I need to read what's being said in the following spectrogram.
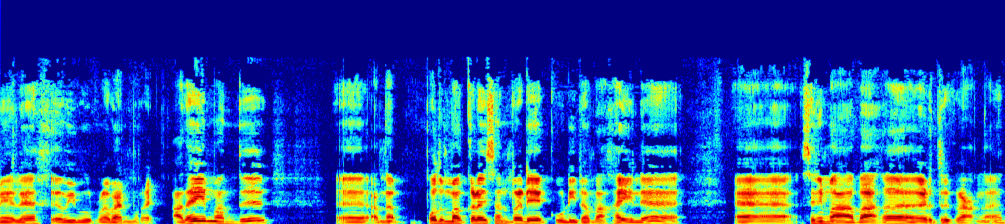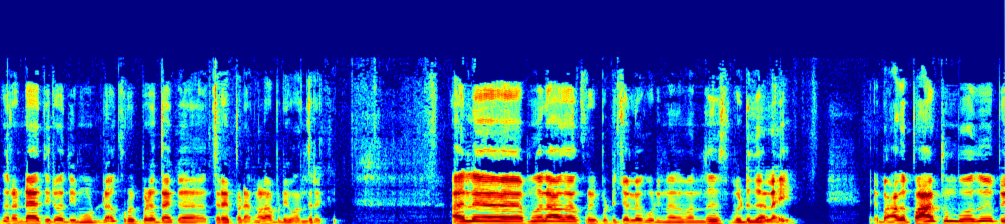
மேலே ஹெவிபுற வன்முறை. அதையும் வந்து அந்த பொதுமக்களை சென்றடையக்கூடிய வகையில் சினிமாவாக எடுத்திருக்கிறாங்க. இந்த ரெண்டாயிரத்தி இருபத்தி மூணில் குறிப்பிடத்தக்க திரைப்படங்கள் அப்படி வந்திருக்கு. அதில் முதலாவதாக குறிப்பிட்டு சொல்லக்கூடியது வந்து விடுதலை. இப்போ அதை பார்க்கும்போது இப்போ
